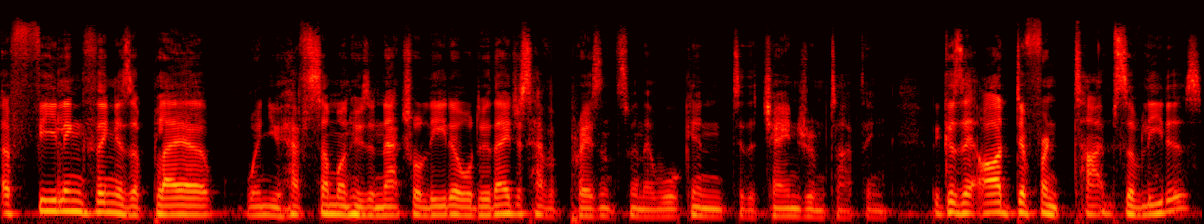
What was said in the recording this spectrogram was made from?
a feeling thing as a player when you have someone who's a natural leader, or do they just have a presence when they walk into the change room type thing? Because there are different types of leaders.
